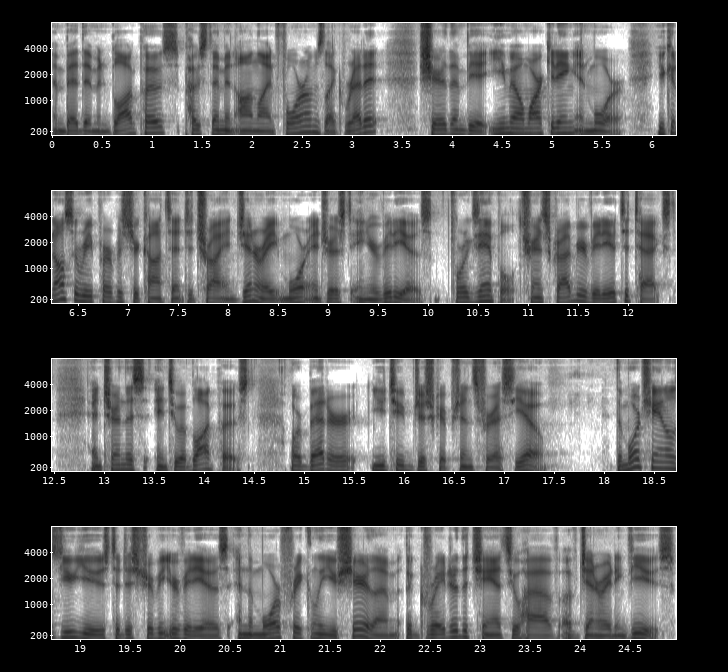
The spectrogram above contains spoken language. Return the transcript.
embed them in blog posts, post them in online forums like Reddit, share them via email marketing, and more. You can also repurpose your content to try and generate more interest in your videos. For example, transcribe your video to text and turn this into a blog post, or better, YouTube descriptions for SEO. The more channels you use to distribute your videos and the more frequently you share them, the greater the chance you'll have of generating views.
